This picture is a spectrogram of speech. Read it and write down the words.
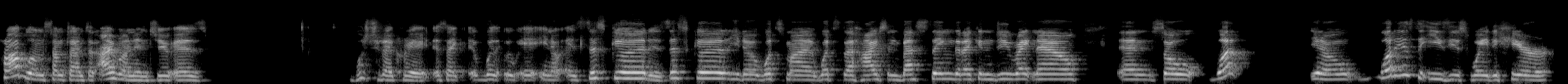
problem sometimes that i run into is what should i create? It's like you know is this good? Is this good? You know what's my what's the highest and best thing that i can do right now? And so what you know what is the easiest way to hear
